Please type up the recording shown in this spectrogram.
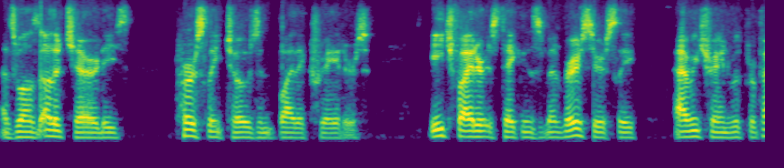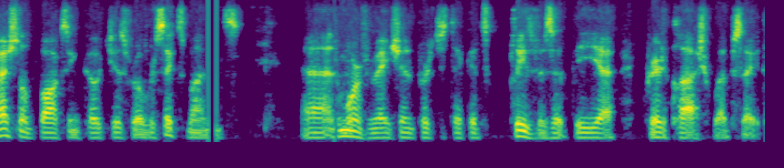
as well as other charities personally chosen by the creators. Each fighter is taking this event very seriously, having trained with professional boxing coaches for over six months. Uh, for more information, purchase tickets, please visit the uh, Creator Clash website.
